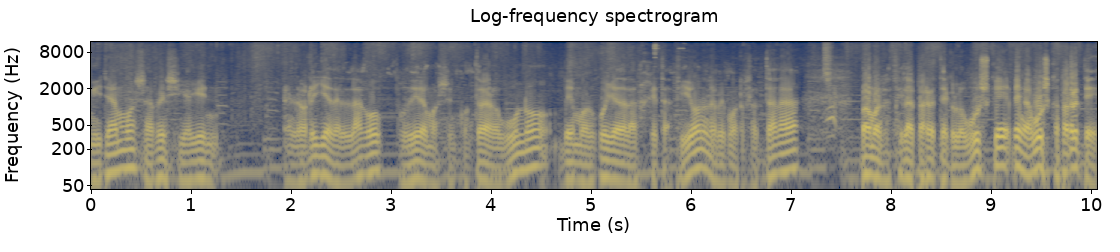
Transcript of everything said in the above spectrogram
Miramos a ver si hay en, la orilla del lago pudiéramos encontrar alguno. Vemos huella de la vegetación, la vemos resaltada. Vamos a decirle al perrete que lo busque. Venga, busca, perrete.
